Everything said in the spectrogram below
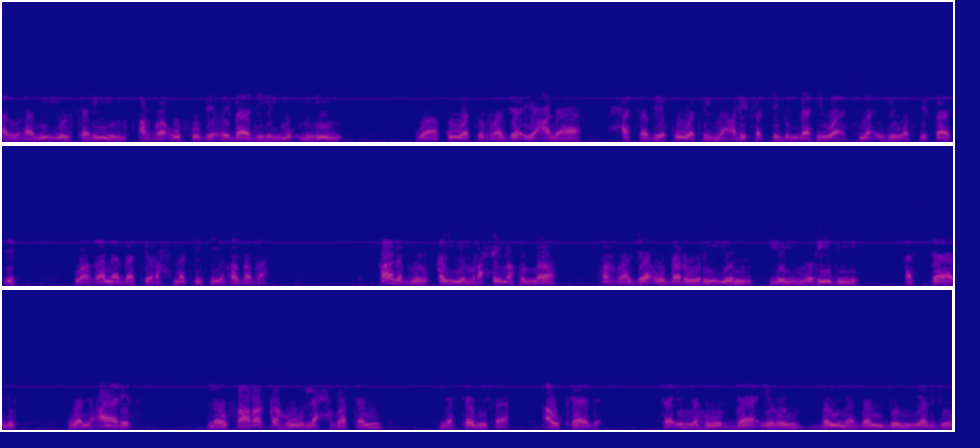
الغني الكريم الرؤوف بعباده المؤمنين وقوة الرجاء على حسب قوة المعرفة بالله وأسمائه وصفاته وغلبة رحمته غضبه. قال ابن القيم رحمه الله: فالرجاء ضروري للمريد السالك والعارف لو فارقه لحظة لتلف أو كاد فإنه دائر بين ذنب يرجو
